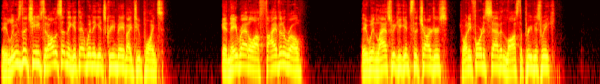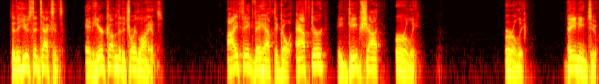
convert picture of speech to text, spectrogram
They lose the Chiefs and all of a sudden they get that win against Green Bay by 2 points. And they rattle off 5 in a row they win last week against the Chargers, 24 to 7, lost the previous week to the Houston Texans. And here come the Detroit Lions. I think they have to go after a deep shot early. Early. They need to.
